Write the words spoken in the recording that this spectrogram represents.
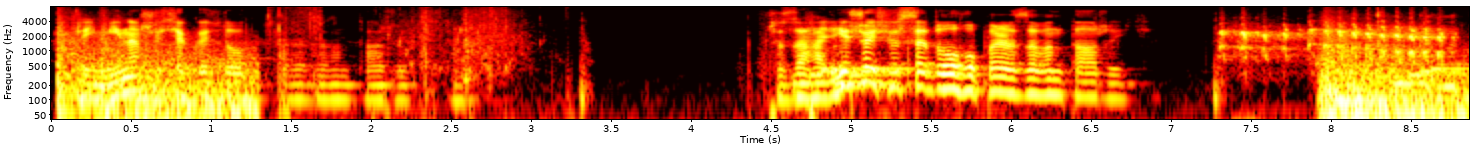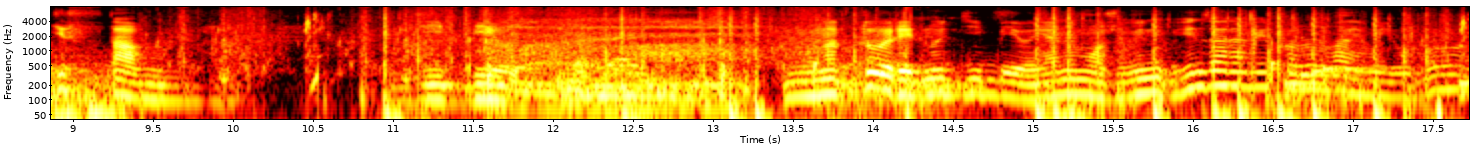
Та щось якось довго перезавантажується. Що взагалі щось усе довго перезавантажується? Ну, Дістав мене вже. Дебіл. Ну, натурі, ну дебіл, я не можу. Він, він зараз він прориває мою оборону.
